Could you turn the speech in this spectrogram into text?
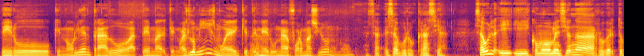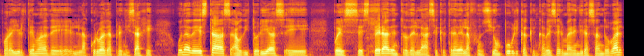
pero que no le ha entrado a tema, que no es lo mismo, hay que tener una formación, ¿no? Esa, esa burocracia. Saúl, y, y, como menciona Roberto por ahí el tema de la curva de aprendizaje, una de estas auditorías eh, pues se espera dentro de la Secretaría de la Función Pública que encabeza Irmarendira Sandoval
